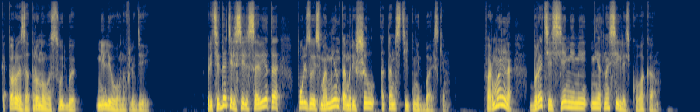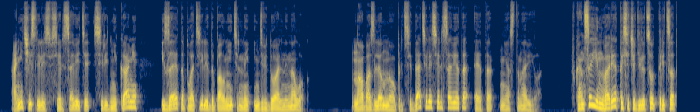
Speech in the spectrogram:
которая затронула судьбы миллионов людей. Председатель сельсовета, пользуясь моментом, решил отомстить Нидбальским. Формально братья с семьями не относились к кулакам. Они числились в сельсовете середняками и за это платили дополнительный индивидуальный налог. Но обозленного председателя сельсовета это не остановило. В конце января 1930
